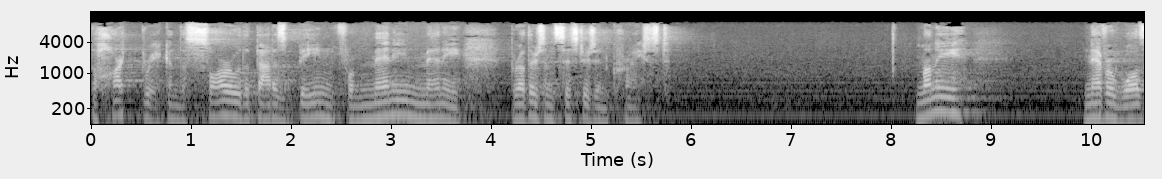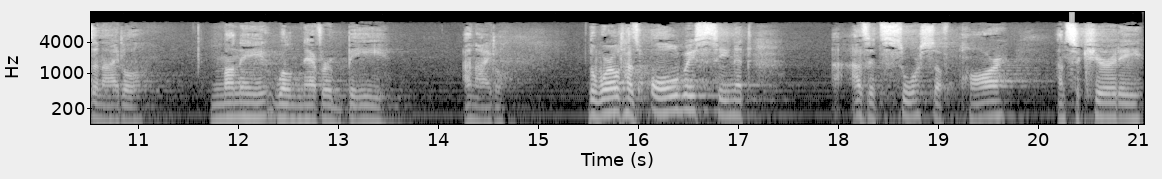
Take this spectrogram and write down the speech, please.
the heartbreak, and the sorrow that that has been for many, many brothers and sisters in Christ. Money never was an idol. Money will never be an idol. The world has always seen it as its source of power and security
